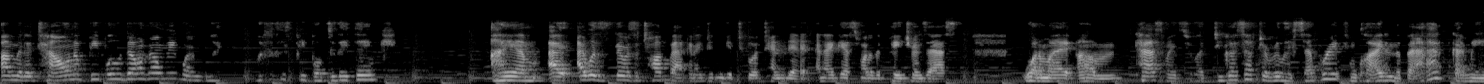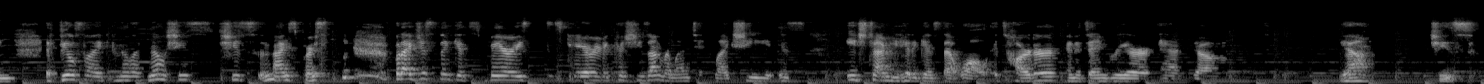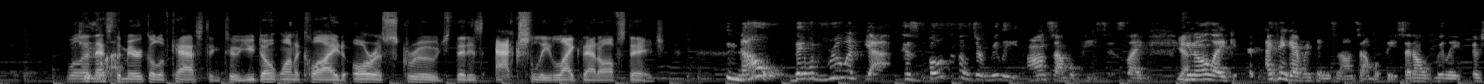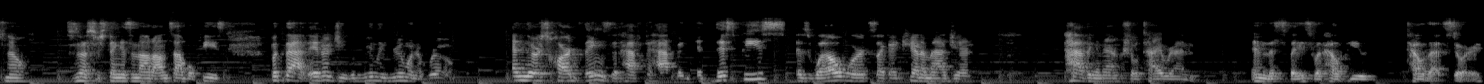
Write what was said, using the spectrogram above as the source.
i'm in a town of people who don't know me where i'm like what are these people do they think i am i i was there was a talk back and i didn't get to attend it and i guess one of the patrons asked one of my um, castmates were like, "Do you guys have to really separate from Clyde in the back?" I mean, it feels like, and they're like, "No, she's she's a nice person," but I just think it's very scary because she's unrelenting. Like she is, each time you hit against that wall, it's harder and it's angrier, and um, yeah, she's. Well, and that's the miracle of casting too. You don't want a Clyde or a Scrooge that is actually like that off stage. No, they would ruin. Yeah, because both of those are really ensemble pieces. Like, yeah. you know, like I think everything is an ensemble piece. I don't really. There's no. There's no such thing as a not ensemble piece, but that energy would really ruin a room. And there's hard things that have to happen in this piece as well, where it's like I can't imagine having an actual Tyran in this space would help you tell that story.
